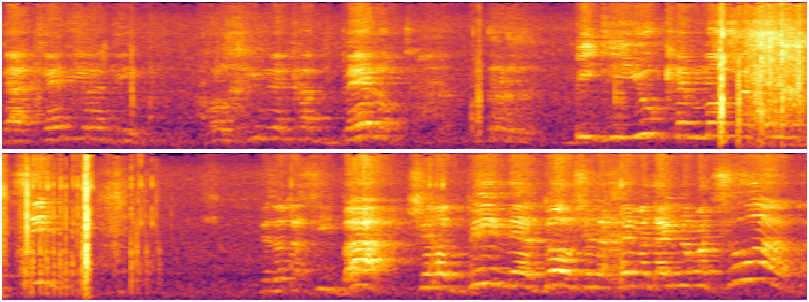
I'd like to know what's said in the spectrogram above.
ואתם ילדים הולכים לקבל אותה בדיוק כמו שאתם רוצים אותה. וזאת הסיבה שרבים מהדור שלכם עדיין לא מצאו אהבה.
